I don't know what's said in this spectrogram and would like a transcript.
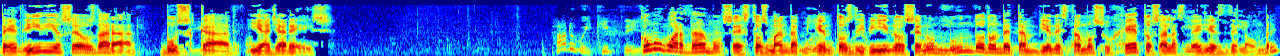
pedid y se os dará, buscad y hallaréis. ¿Cómo guardamos estos mandamientos divinos en un mundo donde también estamos sujetos a las leyes del hombre?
